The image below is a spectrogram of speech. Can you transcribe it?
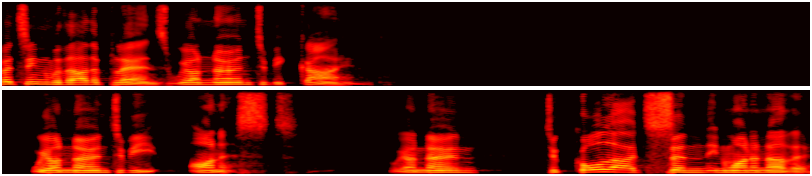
fits in with the other plans. We are known to be kind, we are known to be honest, we are known to call out sin in one another.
